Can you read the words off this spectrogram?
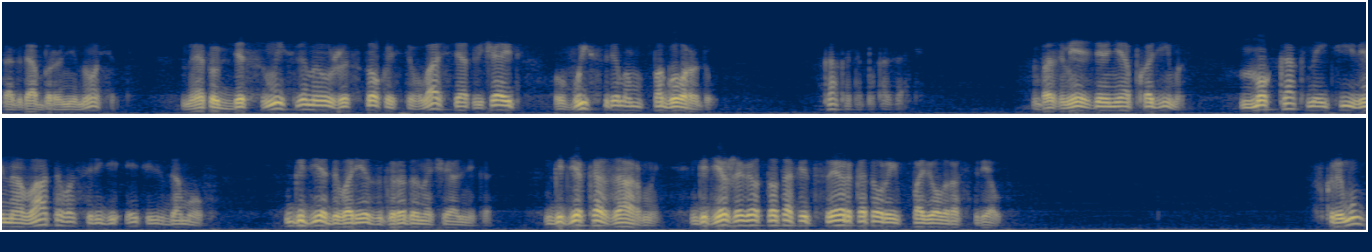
Тогда броненосец на эту бессмысленную жестокость власти отвечает выстрелом по городу. Как это показать? Возмездие необходимо, но как найти виноватого среди этих домов? Где дворец градоначальника? Где казармы? Где живет тот офицер, который повел расстрел? В Крыму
